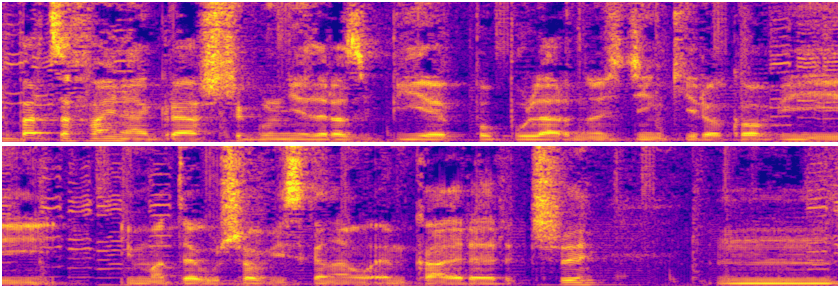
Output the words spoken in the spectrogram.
Bardzo fajna gra, szczególnie teraz bije popularność dzięki Rokowi i Mateuszowi z kanału MKRR3. Mm,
